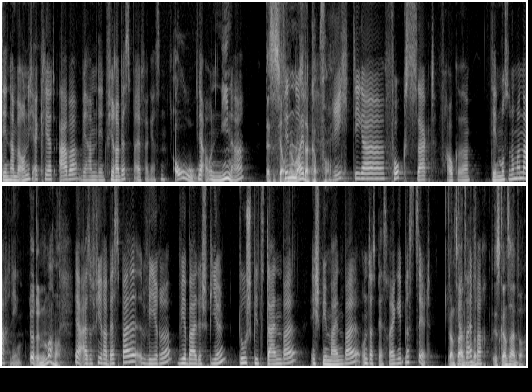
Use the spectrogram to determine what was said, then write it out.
den haben wir auch nicht erklärt, aber wir haben den Vierer Bestball vergessen. Oh. Ja, und Nina. Das ist ja auch eine Ryder Cup Form. Richtiger Fuchs sagt, Frauke, den musst du nochmal nachlegen. Ja, dann mach mal. Ja, also Vierer Bestball wäre, wir beide spielen, du spielst deinen Ball, ich spiele meinen Ball und das bessere Ergebnis zählt. Ganz, ganz einfach. einfach. Ne? Ist ganz einfach.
